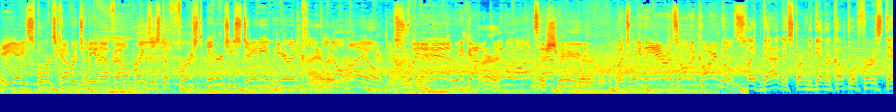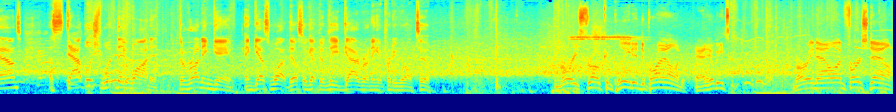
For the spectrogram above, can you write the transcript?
EA Sports coverage of the NFL brings us to FirstEnergy Stadium here in Cleveland, Ohio. Straight ahead, we've got a good one on tap here between the Arizona Cardinals. Like that, they've strung together a couple of first downs, established what they wanted, the running game. And guess what? They also got their lead guy running it pretty well, too. Murray's throw completed to Brown, and he'll be... Murray now on first down.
